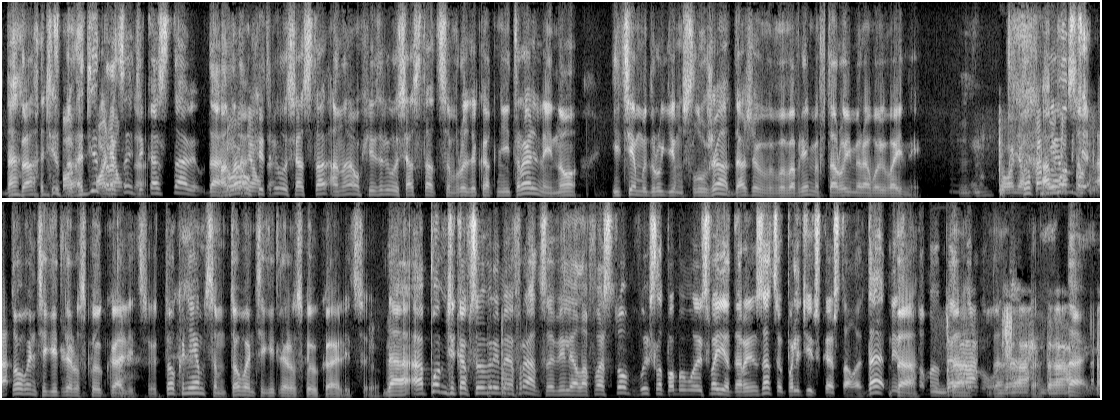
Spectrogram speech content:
Да? Да. Один, один процентик да. оставим. Да. Она, Понял, ухитрилась да. Оста... она ухитрилась остаться вроде как нейтральной, но и тем и другим служа даже во время Второй мировой войны. Понял. То, а помните, то в антигитлеровскую коалицию, то к немцам, то в антигитлеровскую коалицию. Да, а помните, как в свое время Франция виляла фастом, вышла, по-моему, из военной организации, политическая осталась, да? Да, да, да, да, да, да, да.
